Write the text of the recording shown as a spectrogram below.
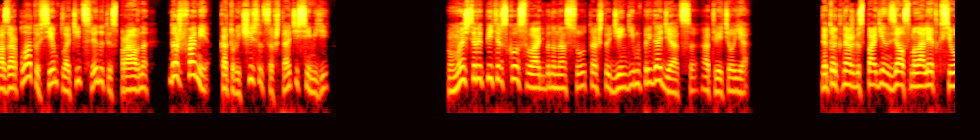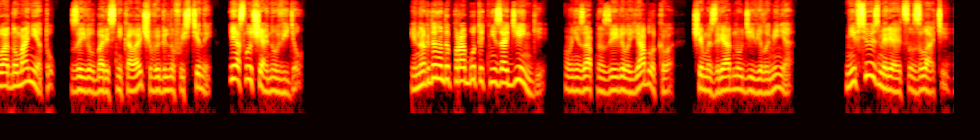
а зарплату всем платить следует исправно, даже Фоме, который числится в штате семьи». «У мастера питерского свадьба на носу, так что деньги ему пригодятся», — ответил я. «Да только наш господин взял с малолеток всего одну монету», заявил Борис Николаевич, выглянув из стены. «Я случайно увидел». «Иногда надо поработать не за деньги», — внезапно заявила Яблокова, чем изрядно удивила меня. «Не все измеряется в злате.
